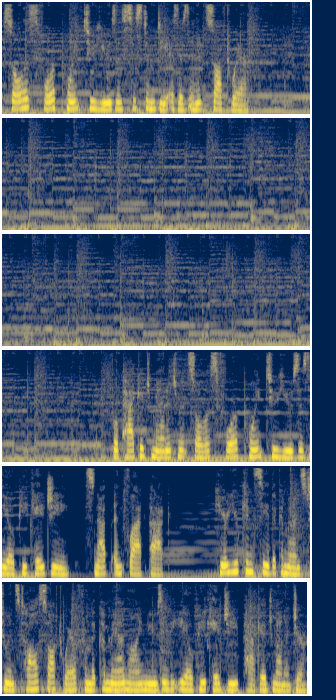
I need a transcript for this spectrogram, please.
Solus 4.2 uses systemd as is in its software. For package management Solus 4.2 uses the OPKG, Snap and Flatpak. Here you can see the commands to install software from the command line using the EOPKG package manager.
